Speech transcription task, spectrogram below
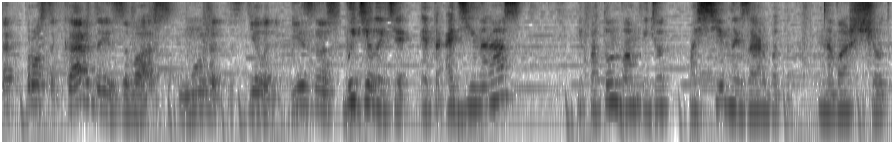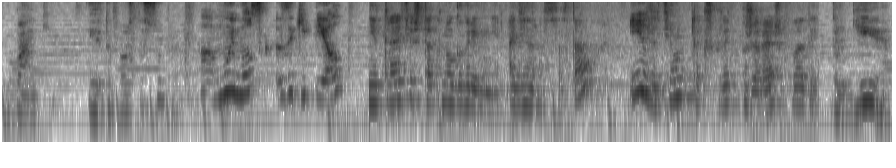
так просто каждый из вас может сделать бизнес. Вы делаете это один раз, и потом вам идет пассивный заработок на ваш счет в банке. И это просто супер. А, мой мозг закипел. Не тратишь так много времени. Один раз создал, и затем, так сказать, пожираешь плоды. Другие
